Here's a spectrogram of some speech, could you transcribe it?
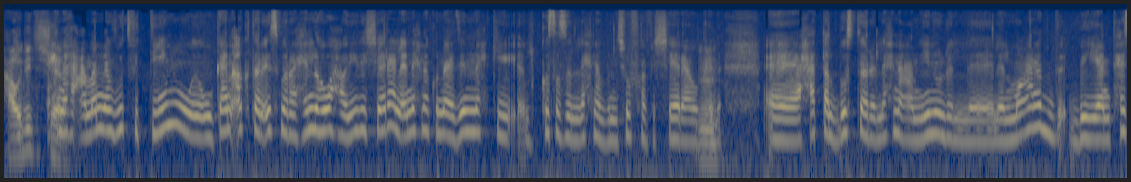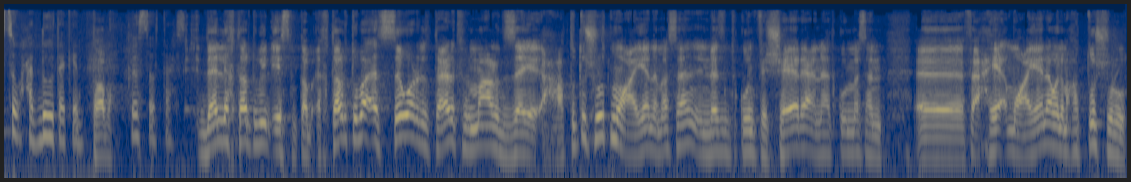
حواديت الشارع. إحنا عملنا vote في ال team وكان أكتر اسم رايحين له هو حواديت الشارع لأن إحنا كنا عايزين نحكي القصص اللي إحنا بنشوفها في الشارع وكده. آه حتى ال poster اللي إحنا عاملينه لل- للمعرض يعني تحسه حدوتة كده. طبعا. قصة بتحصل. ده اللي اخترتوا بيه الاسم. طب اخترتوا بقى الصور اللي بتتعرض في المعرض إزاي؟ حطيتوا شروط معينة مثلا إن لازم تكون في الشارع إنها تكون مثلا آه، في أحياء معينة ولا ما حطوش شروط؟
